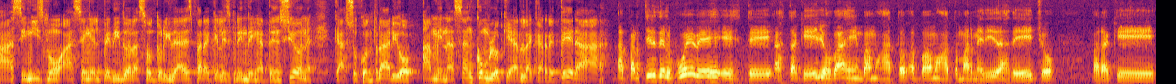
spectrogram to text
Asimismo, hacen el pedido a las autoridades para que les brinden atención. Caso contrario, amenazan con bloquear la carretera. A partir del jueves, este, hasta que ellos bajen, vamos a, vamos a tomar medidas de hecho para que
